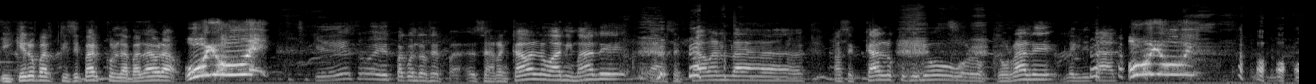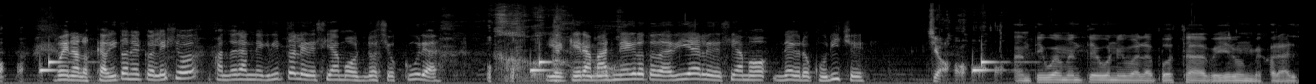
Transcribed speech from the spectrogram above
Y quiero participar con la palabra ¡Uy, uy! Que eso es para cuando se, se arrancaban los animales, acercaban la, acercarlos, qué sé yo, o los corrales, le gritaban ¡Uy, uy! Bueno, a los cabitos en el colegio, cuando eran negritos, le decíamos noche oscura. Y el que era más negro todavía, le decíamos negro curiche. Antiguamente uno iba a la posta a pedir un mejoral.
